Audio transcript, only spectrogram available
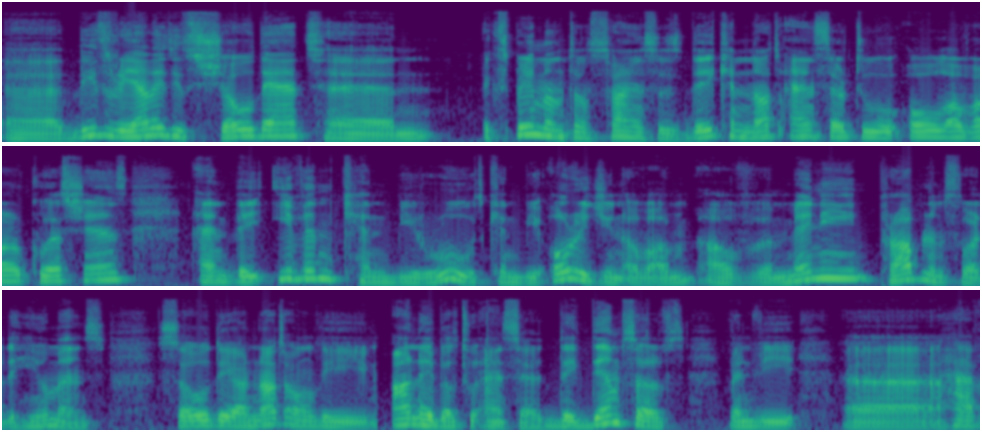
Uh, these realities show that uh, experimental sciences. They cannot answer to all of our questions and they even can be root can be origin of our, of many problems for the humans. So they are not only unable to answer. They themselves when we uh, have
